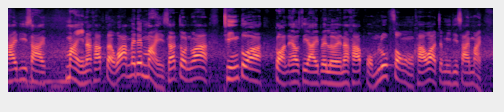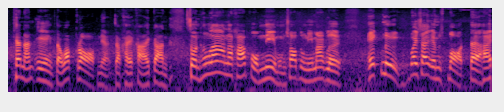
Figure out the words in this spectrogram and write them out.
ท้ายดีไซน์ใหม่นะครับแต่ว่าไม่ได้ใหม่ซะจนว่าทิ้งตัวก่อน LCI ไปเลยนะครับผมรูปทรงของเขาอะจะมีดีไซน์ใหม่แค่นั้นเองแต่ว่ากรอบเนี่ยจะคล้ายๆกัน ส่วนข้างล่างนะครับผมนี่ผมชอบตรงนี้มากเลย X1 ไม่ใช่ M Sport แต่ให้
